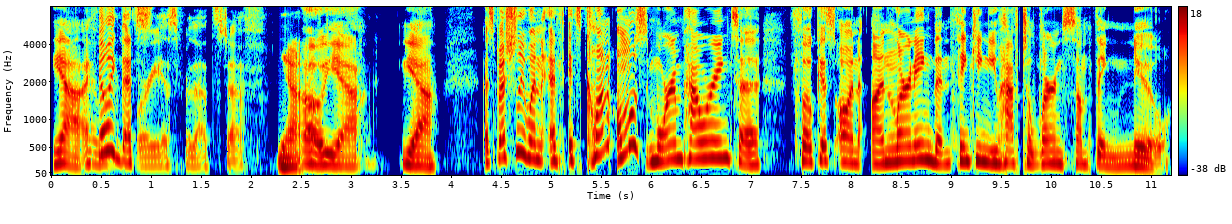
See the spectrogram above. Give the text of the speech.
yeah. I feel like that's glorious for that stuff. Yeah. Oh yeah, yeah. Especially when it's con- almost more empowering to focus on unlearning than thinking you have to learn something new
